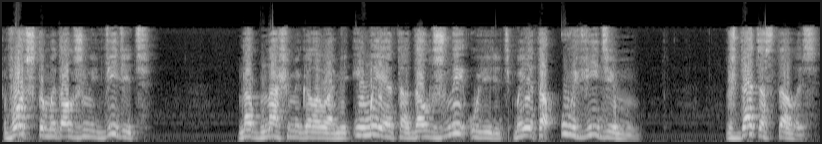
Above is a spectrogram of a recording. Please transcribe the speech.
Вот что мы должны видеть над нашими головами. И мы это должны увидеть, мы это увидим. Ждать осталось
